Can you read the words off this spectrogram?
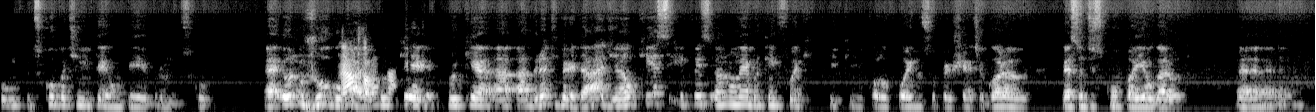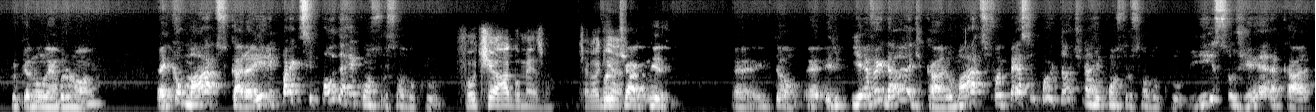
o, desculpa te interromper, Bruno, desculpa. É, eu não julgo, não, cara, porque, porque a, a, grande verdade é o que esse, esse, Eu não lembro quem foi que, que, que colocou aí no superchat, agora peço desculpa aí ao garoto, é, porque eu não lembro o nome. É que o Matos, cara, ele participou da reconstrução do clube. Foi o Thiago mesmo. Thiago foi o Thiago mesmo. É, então, é, ele, e é verdade, cara. O Matos foi peça importante na reconstrução do clube. E isso gera, cara,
